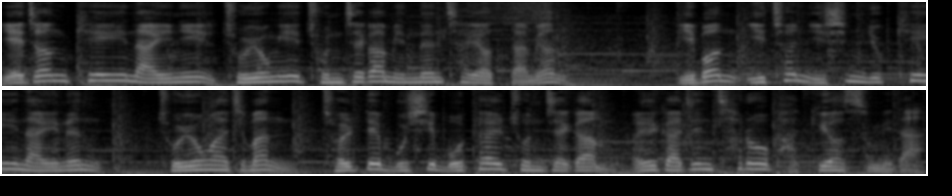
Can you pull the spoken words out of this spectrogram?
예전 K9이 조용히 존재감 있는 차였다면 이번 2026 K9은 조용하지만 절대 무시 못할 존재감을 가진 차로 바뀌었습니다.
